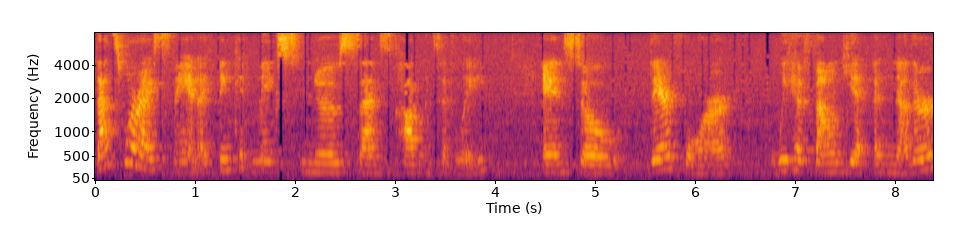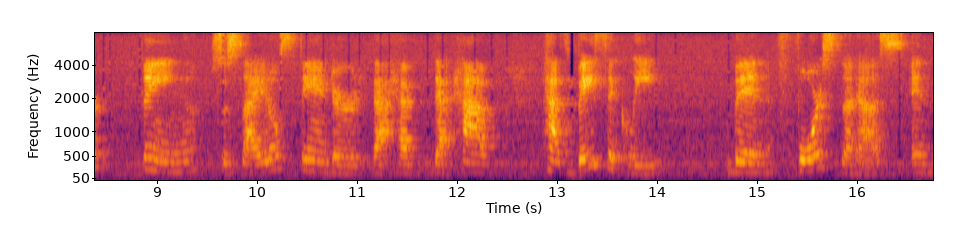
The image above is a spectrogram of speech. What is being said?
that's where I stand. I think it makes no sense cognitively. And so, therefore, we have found yet another thing, societal standard that have that have has basically been forced on us and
